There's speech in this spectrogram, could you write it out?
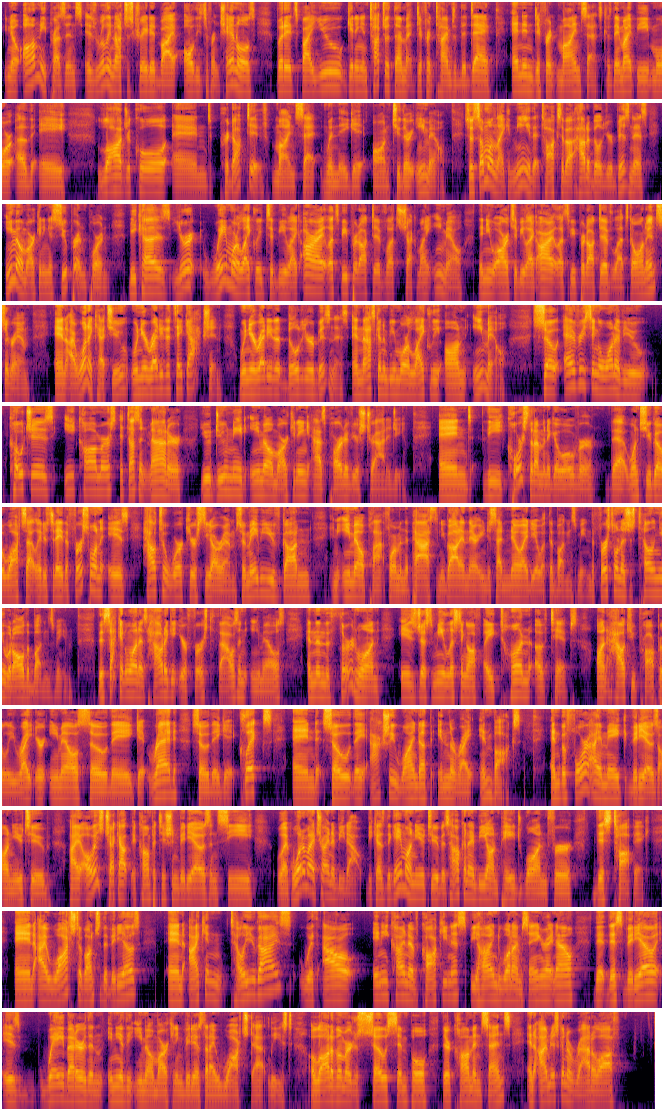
you know, omnipresence is really not just created by all these different channels, but it's by you getting in touch with them at different times of the day and in different mindsets because they might be more of a logical and productive mindset when they get onto their email. So, someone like me that talks about how to build your business, email marketing is super important because you're way more likely to be like, all right, let's be productive, let's check my email, than you are to be like, all right, let's be productive, let's go on Instagram. And I want to catch you when you're ready to take action, when you're ready to build your business. And that's going to be more likely on email. So, every single one of you, coaches, e commerce, it doesn't matter. You do need email marketing as part of your strategy. And the course that I'm going to go over that once you go watch that later today, the first one is how to work your CRM. So maybe you've gotten an email platform in the past and you got in there and you just had no idea what the buttons mean. The first one is just telling you what all the buttons mean. The second one is how to get your first thousand emails. And then the third one is just me listing off a ton of tips on how to properly write your emails so they get read, so they get clicks, and so they actually wind up in the right inbox. And before I make videos on YouTube, I always check out the competition videos and see like what am I trying to beat out? Because the game on YouTube is how can I be on page 1 for this topic? And I watched a bunch of the videos and I can tell you guys without any kind of cockiness behind what I'm saying right now that this video is way better than any of the email marketing videos that I watched at least. A lot of them are just so simple, they're common sense, and I'm just going to rattle off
